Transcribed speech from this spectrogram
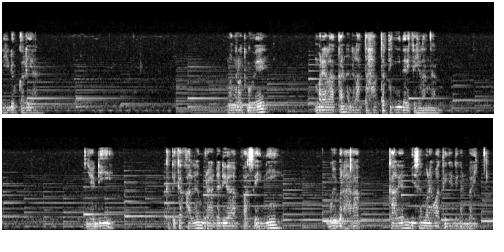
di hidup kalian. Menurut gue, merelakan adalah tahap tertinggi dari kehilangan. Jadi, ketika kalian berada di dalam fase ini, gue berharap kalian bisa melewatinya dengan baik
